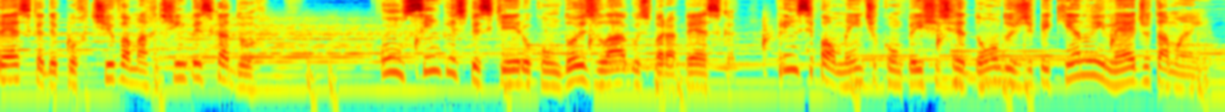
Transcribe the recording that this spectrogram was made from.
Pesca Deportiva Martim Pescador. Um simples pesqueiro com dois lagos para pesca, principalmente com peixes redondos de pequeno e médio tamanho.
